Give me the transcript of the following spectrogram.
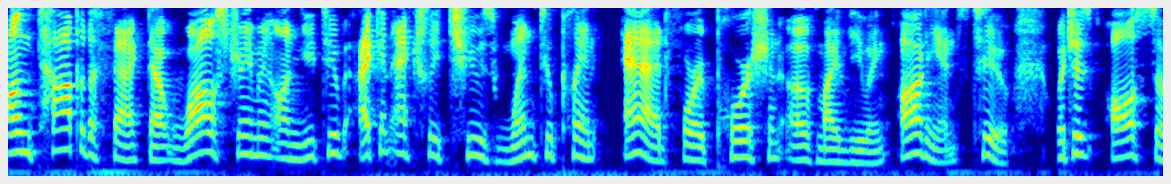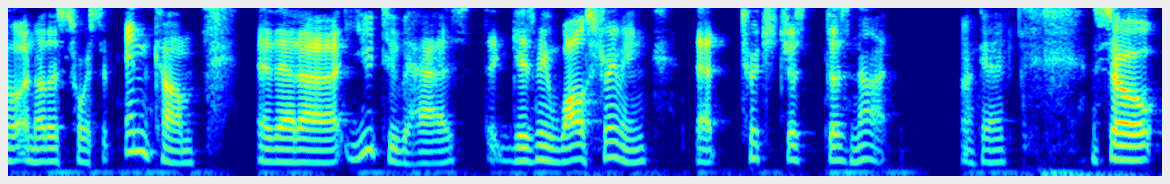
on top of the fact that while streaming on YouTube, I can actually choose when to play an ad for a portion of my viewing audience too, which is also another source of income that uh, YouTube has that gives me while streaming that Twitch just does not. Okay. So,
